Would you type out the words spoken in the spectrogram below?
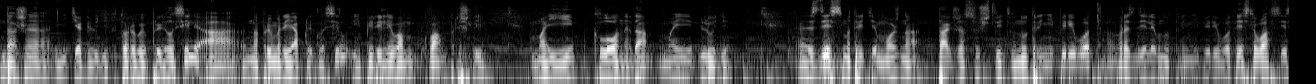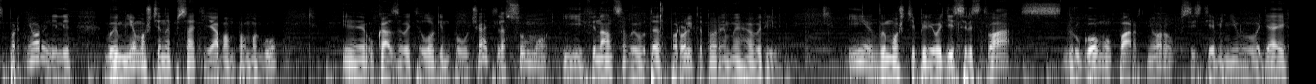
даже не тех людей, которые вы пригласили, а, например, я пригласил и переливом к вам пришли мои клоны, да, мои люди. Э, здесь, смотрите, можно также осуществить внутренний перевод в разделе «Внутренний перевод». Если у вас есть партнеры или вы мне можете написать, я вам помогу. И указывайте логин получателя, сумму и финансовый вот этот пароль, который мы говорили. И вы можете переводить средства с другому партнеру в системе, не выводя их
